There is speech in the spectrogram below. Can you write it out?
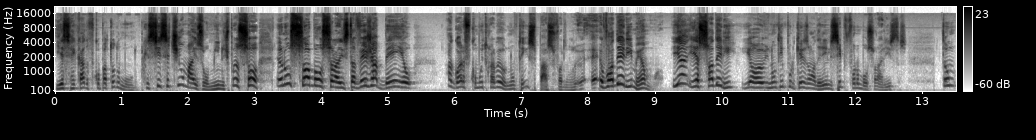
e esse recado ficou para todo mundo. Porque se você tinha um mais homínio, tipo, eu sou, eu não sou bolsonarista, veja bem, eu Agora ficou muito claro, meu, não tem espaço fora do eu, eu vou aderir mesmo. E é, e é só aderir. E, eu- e não tem por que eles não aderirem, eles sempre foram bolsonaristas. Então,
